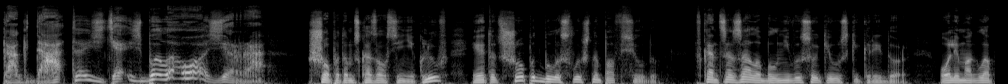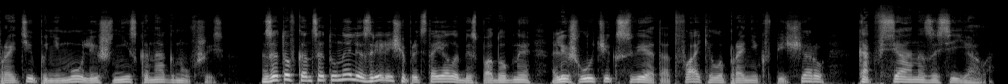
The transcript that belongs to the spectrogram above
«Когда-то здесь было озеро», — шепотом сказал Синий Клюв, и этот шепот было слышно повсюду. В конце зала был невысокий узкий коридор. Оля могла пройти по нему, лишь низко нагнувшись. Зато в конце туннеля зрелище предстояло бесподобное. Лишь лучик света от факела проник в пещеру, как вся она засияла.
